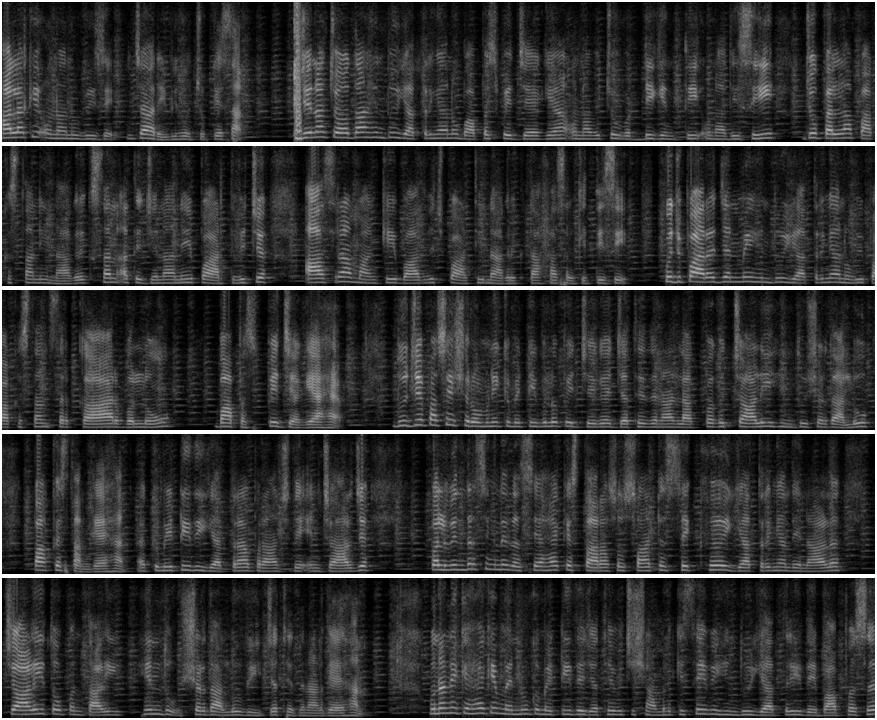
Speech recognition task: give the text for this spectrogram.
ਹਾਲਾਂਕਿ ਉਹਨਾਂ ਨੂੰ ਵੀਜ਼ੇ ਜਾਰੀ ਵੀ ਹੋ ਚੁੱਕੇ ਸਨ। ਜਿਨ੍ਹਾਂ 14 ਹਿੰਦੂ ਯਾਤਰੀਆਂ ਨੂੰ ਵਾਪਸ ਭੇਜਿਆ ਗਿਆ, ਉਹਨਾਂ ਵਿੱਚੋਂ ਵੱਡੀ ਗਿਣਤੀ ਉਹਨਾਂ ਦੀ ਸੀ, ਜੋ ਪਹਿਲਾਂ ਪਾਕਿਸਤਾਨੀ ਨਾਗਰਿਕ ਸਨ ਅਤੇ ਜਿਨ੍ਹਾਂ ਨੇ ਭਾਰਤ ਵਿੱਚ ਆਸਰਾ ਮੰਗ ਕੇ ਬਾਅਦ ਵਿੱਚ ਭਾਰਤੀ ਨਾਗਰਿਕਤਾ ਹਾਸਲ ਕੀਤੀ ਸੀ। ਕੁਝ ਭਾਰਤ ਜਨਮੇ ਹਿੰਦੂ ਯਾਤਰੀਆਂ ਨੂੰ ਵੀ ਪਾਕਿਸਤਾਨ ਸਰਕਾਰ ਵੱਲੋਂ ਵਾਪਸ ਭੇਜਿਆ ਗਿਆ ਹੈ। ਦੂਜੇ ਪਾਸੇ ਸ਼੍ਰੋਮਣੀ ਕਮੇਟੀ ਵੱਲੋਂ ਭੇਜੇ ਗਏ ਜਥੇ ਦੇ ਨਾਲ ਲਗਭਗ 40 ਹਿੰਦੂ ਸ਼ਰਧਾਲੂ ਪਾਕਿਸਤਾਨ ਗਏ ਹਨ। ਕਮੇਟੀ ਦੀ ਯਾਤਰਾ ਬ੍ਰਾਂਚ ਦੇ ਇੰਚਾਰਜ ਪਲਵਿੰਦਰ ਸਿੰਘ ਨੇ ਦੱਸਿਆ ਹੈ ਕਿ 1760 ਸਿੱਖ ਯਾਤਰੀਆਂ ਦੇ ਨਾਲ 40 ਤੋਂ 45 ਹਿੰਦੂ ਸ਼ਰਧਾਲੂ ਵੀ ਜਥੇ ਦੇ ਨਾਲ ਗਏ ਹਨ। ਉਹਨਾਂ ਨੇ ਕਿਹਾ ਕਿ ਮੈਨੂੰ ਕਮੇਟੀ ਦੇ ਜਥੇ ਵਿੱਚ ਸ਼ਾਮਲ ਕਿਸੇ ਵੀ ਹਿੰਦੂ ਯਾਤਰੀ ਦੇ ਵਾਪਸ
